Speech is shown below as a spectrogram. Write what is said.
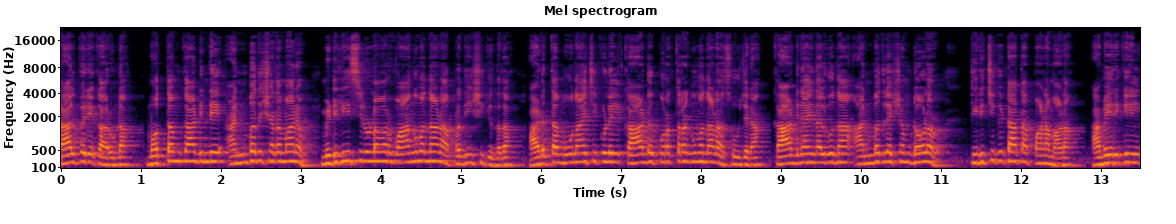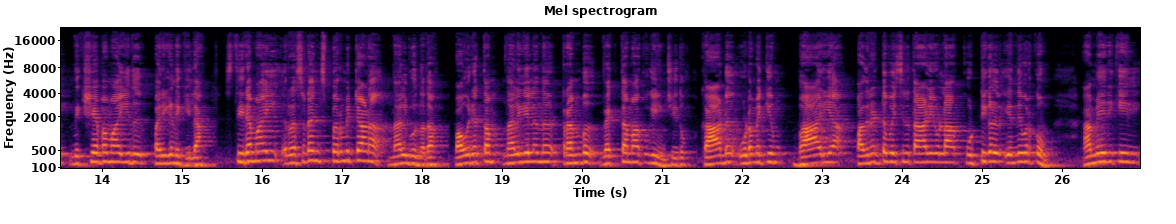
താൽപ്പര്യക്കാരുണ്ട് മൊത്തം കാർഡിന്റെ അൻപത് ശതമാനം മിഡിൽ ഈസ്റ്റിലുള്ളവർ വാങ്ങുമെന്നാണ് പ്രതീക്ഷിക്കുന്നത്. അടുത്ത മൂന്നാഴ്ചയ്ക്കുള്ളിൽ കാർഡ് പുറത്തിറങ്ങുമെന്നാണ് സൂചന. കാർഡിനായി നൽകുന്ന അൻപത് ലക്ഷം ഡോളർ തിരിച്ചു കിട്ടാത്ത പണമാണ്. അമേരിക്കയിൽ നിക്ഷേപമായി ഇത് പരിഗണിക്കില്ല. സ്ഥിരമായി റെസിഡൻസ് പെർമിറ്റാണ് നൽകുന്നത്. പൗരത്വം നൽകില്ലെന്ന് ട്രംപ് വ്യക്തമാക്കുകയും ചെയ്തു. കാർഡ് ഉടമയ്ക്കും ഭാര്യ പതിനെട്ട് വയസ്സിന് താഴെയുള്ള കുട്ടികൾ എന്നിവർക്കും അമേരിക്കയിൽ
